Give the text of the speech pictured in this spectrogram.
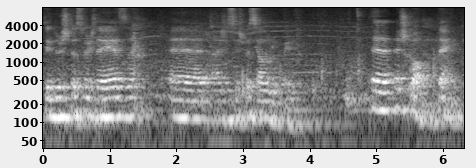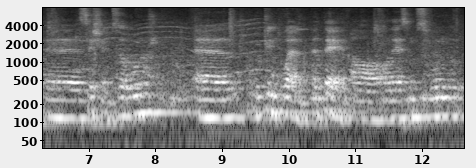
tem duas estações da ESA, a Agência Espacial Europeia. A escola tem 600 alunos, do quinto ano até ao, décimo segundo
